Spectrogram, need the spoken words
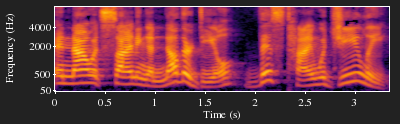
and now it's signing another deal, this time with Geely.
